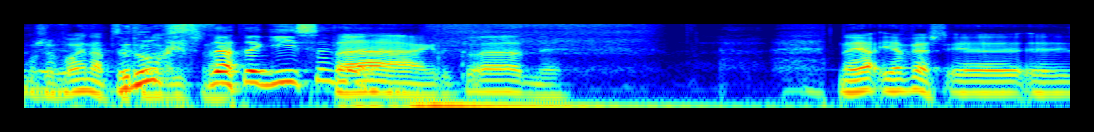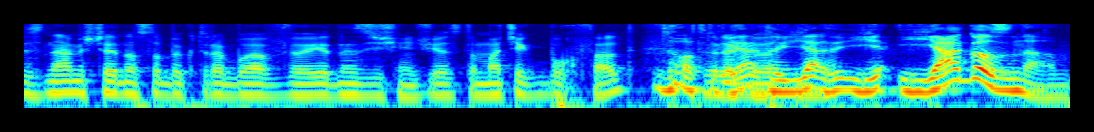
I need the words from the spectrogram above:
Może wojna psychologiczna. Ruch strategiczny? Tak, dokładnie. No ja, ja wiesz, ja, znam jeszcze jedną osobę, która była w jeden z dziesięciu, jest to Maciek Buchwald. No to, którego... ja, to ja, ja, ja, go znam.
